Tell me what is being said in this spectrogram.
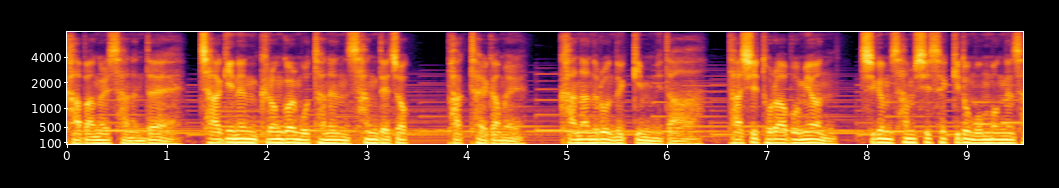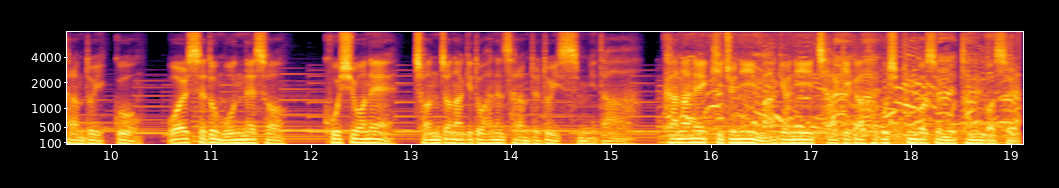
가방을 사는데 자기는 그런 걸 못하는 상대적 박탈감을 가난으로 느낍니다. 다시 돌아보면 지금 삼시세끼도 못 먹는 사람도 있고 월세도 못 내서 고시원에 전전하기도 하는 사람들도 있습니다. 가난의 기준이 막연히 자기가 하고 싶은 것을 못하는 것을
